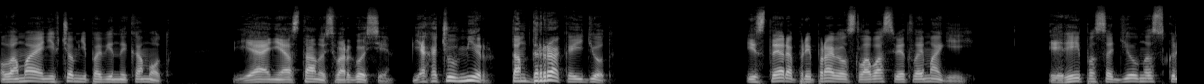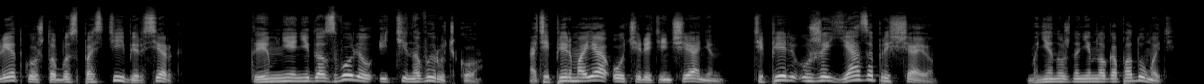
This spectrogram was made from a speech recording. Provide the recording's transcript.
ломая ни в чем не повинный комод. «Я не останусь в Аргосе. Я хочу в мир. Там драка идет. Истера приправил слова светлой магией. Ирей посадил нас в клетку, чтобы спасти, берсерк. Ты мне не дозволил идти на выручку. А теперь моя очередь, инчанин. Теперь уже я запрещаю. Мне нужно немного подумать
